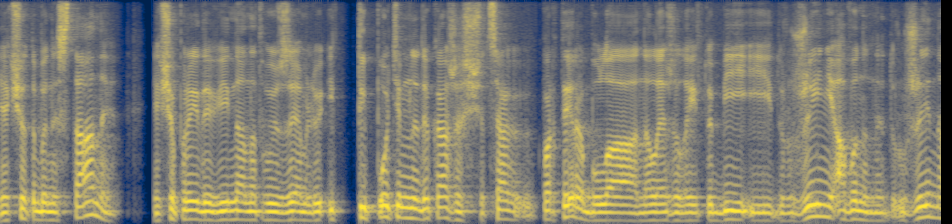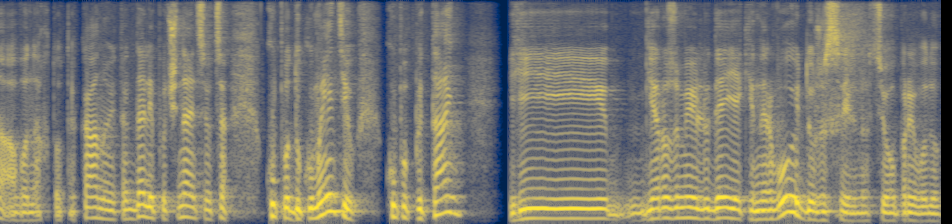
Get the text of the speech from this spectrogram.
якщо тебе не стане, якщо прийде війна на твою землю, і ти потім не докажеш, що ця квартира була належала і тобі, і дружині, а вона не дружина, а вона хто така, ну і так далі. Починається оця купа документів, купа питань. І я розумію людей, які нервують дуже сильно з цього приводу.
